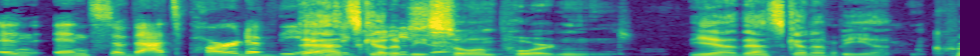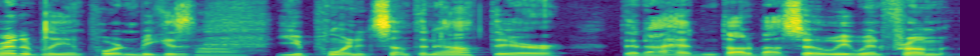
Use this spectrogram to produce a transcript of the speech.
and and so that's part of the that's got to be so important yeah that's got to be incredibly important because uh-huh. you pointed something out there that i hadn't thought about so we went from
